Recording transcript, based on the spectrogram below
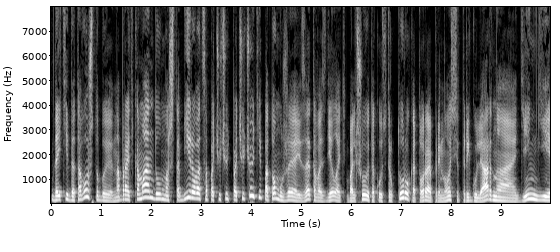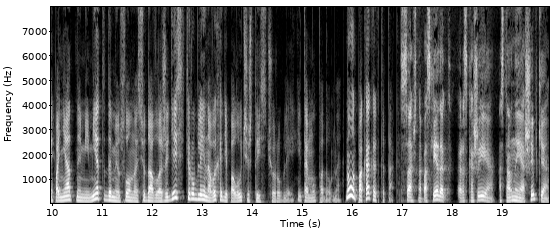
дойти до того, чтобы набрать команду, масштабироваться по чуть-чуть, по чуть-чуть, и потом уже из этого сделать большую такую структуру, которая приносит регулярно деньги понятными методами, условно, сюда вложи 10 рублей, на выходе получишь 1000 рублей и тому подобное. Ну вот пока как-то так. Саш, напоследок расскажи основные ошибки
